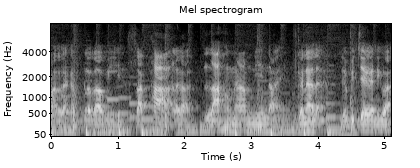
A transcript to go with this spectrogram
มันแล้วครับ แล้วก็มีซักผ้าแล้วก็ล้างห้องน้ำนิดหน่อย ก็นั่นแหละ เดี๋ยวไปเจอกันดีกว่า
